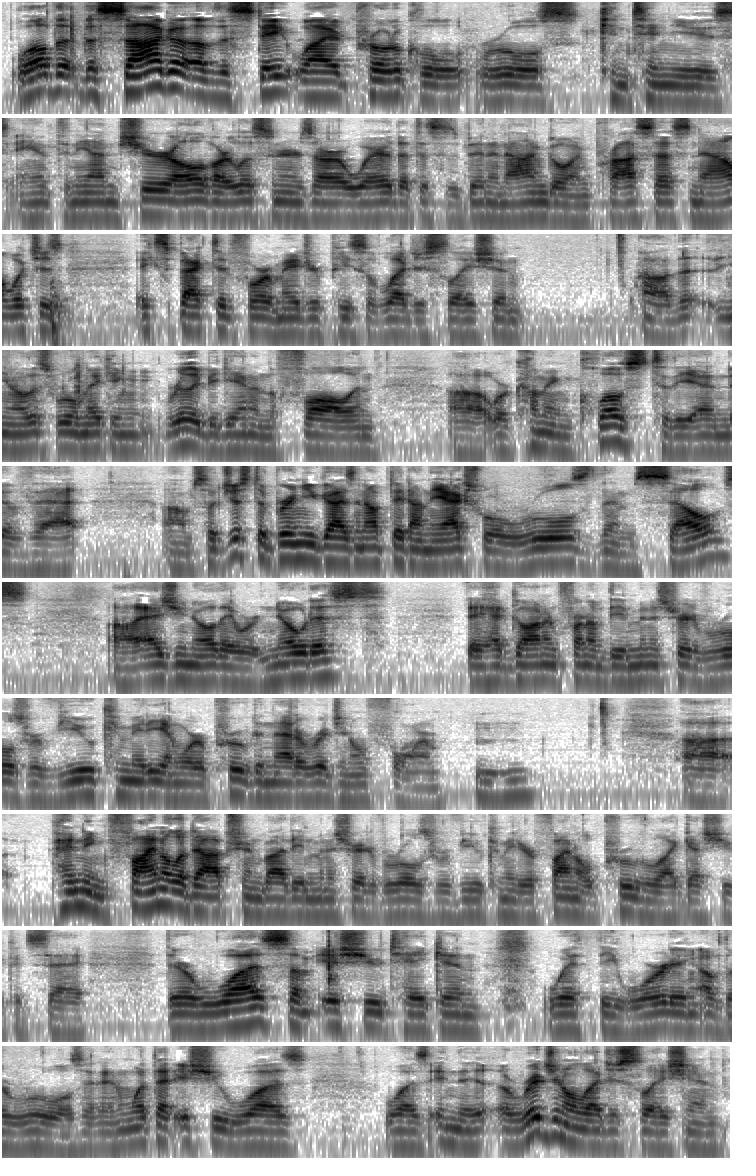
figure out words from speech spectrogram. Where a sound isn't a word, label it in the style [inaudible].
Well, the, the saga of the statewide protocol rules continues, Anthony. I'm sure all of our listeners are aware that this has been an ongoing process now, which is expected for a major piece of legislation. Uh, the, you know, this rulemaking really began in the fall, and uh, we're coming close to the end of that. Um, so, just to bring you guys an update on the actual rules themselves, uh, as you know, they were noticed. They had gone in front of the Administrative Rules Review Committee and were approved in that original form. Mm-hmm. Uh, pending final adoption by the Administrative Rules Review Committee, or final approval, I guess you could say, there was some issue taken with the wording of the rules. And, and what that issue was, was in the original legislation,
